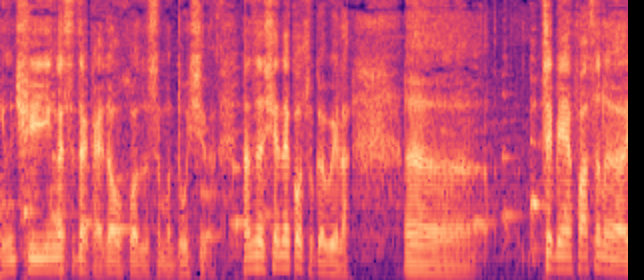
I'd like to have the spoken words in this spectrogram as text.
营区应该是在改造或者什么东西的。但是现在告诉各位了，呃，这边发生了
